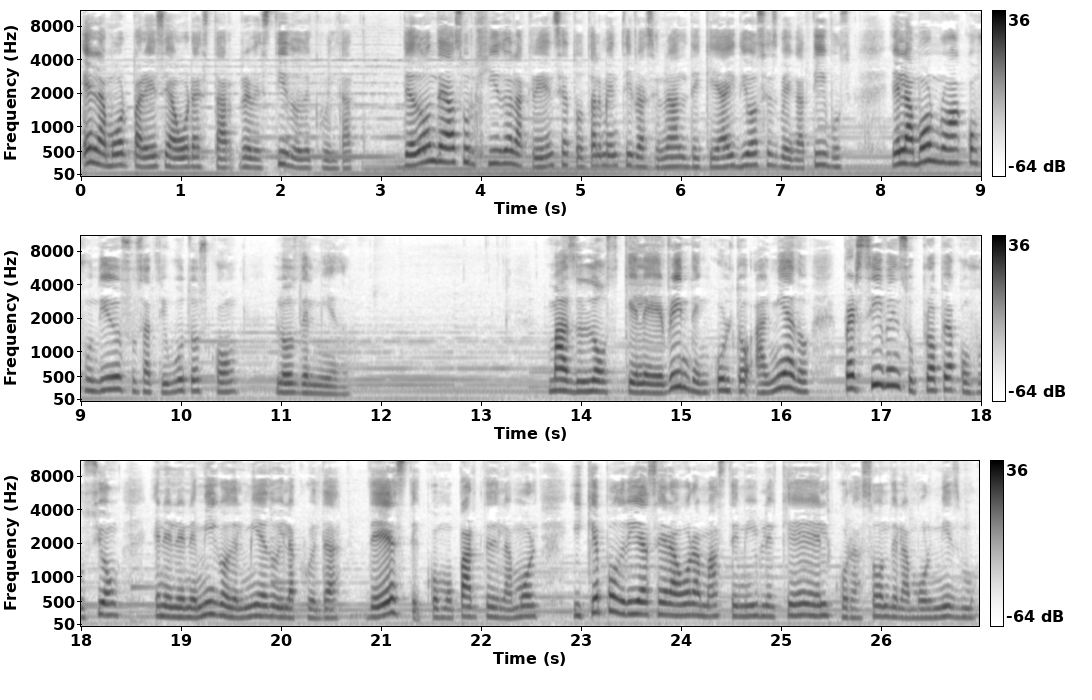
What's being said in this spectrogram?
el amor parece ahora estar revestido de crueldad. ¿De dónde ha surgido la creencia totalmente irracional de que hay dioses vengativos? El amor no ha confundido sus atributos con los del miedo. Mas los que le rinden culto al miedo perciben su propia confusión en el enemigo del miedo y la crueldad de éste como parte del amor y qué podría ser ahora más temible que el corazón del amor mismo.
